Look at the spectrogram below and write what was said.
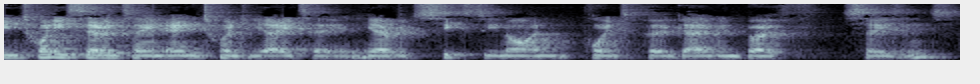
in 2017 and 2018, he averaged 69 points per game in both seasons.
